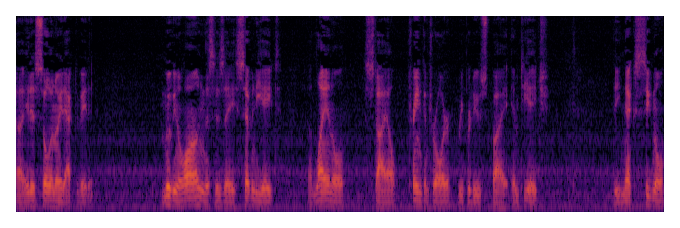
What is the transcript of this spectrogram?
Uh, it is solenoid activated. Moving along, this is a 78 uh, Lionel style train controller reproduced by MTH. The next signal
